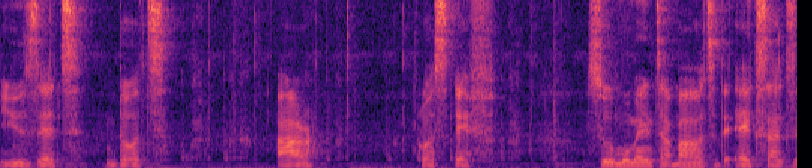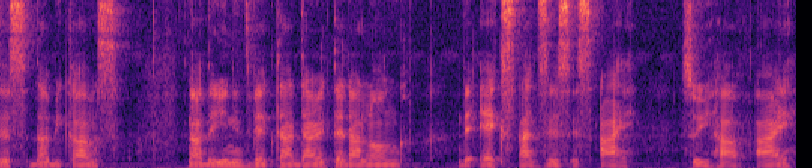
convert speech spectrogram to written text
uz dot r cross f. So moment about the x-axis that becomes now the unit vector directed along the x-axis is i. So you have i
